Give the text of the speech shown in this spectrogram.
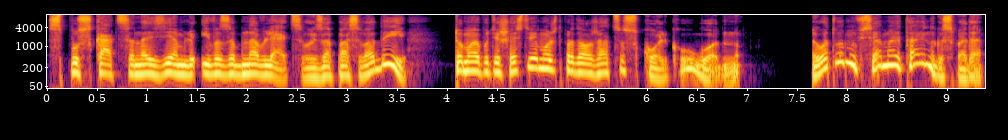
спускаться на землю и возобновлять свой запас воды, то мое путешествие может продолжаться сколько угодно. Вот вам и вся моя тайна, господа.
